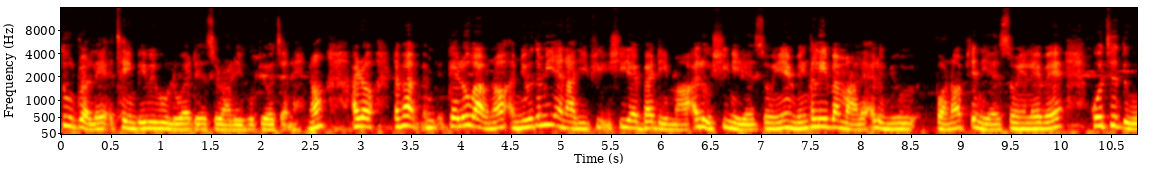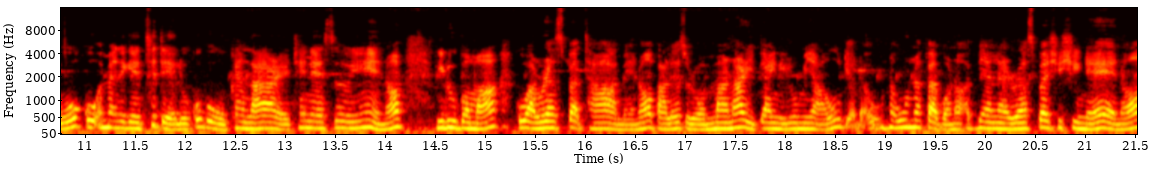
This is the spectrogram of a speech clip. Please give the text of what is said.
သူ့အတွက်လည်းအချိန်ပေးပေးဖို့လိုအပ်တယ်ဆိုတာလေးကိုပြောချင်တယ်เนาะအဲ့တော့ဒါပေမဲ့ကဲလို့ပါเนาะအမျိုးသမီး energy ရှိတဲ့ဘက်တွေမှာအဲ့လိုရှိနေတယ်ဆိုရင်မင်းကလေးဘက်မှာလည်းအဲ့လိုမျိုးပေါ့เนาะဖြစ်နေရဆိုရင်လည်းပဲကိုချစ်သူကိုကိုအမှန်တကယ်ချစ်တယ်လို့ကိုကိုကိုခံစားရတယ်ထင်တယ်ဆိုရင်เนาะဒီလူပေါ်မှာကိုက respect ထားရမယ်เนาะဘာလဲဆိုတော့မာနတွေပြိုင်နေလို့မရဘူးတဲ့နှစ်ဦးနှစ်ဖက်ပေါ့เนาะအပြန်လည် respect ရှိရှိနဲ့เนาะ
